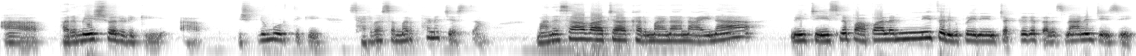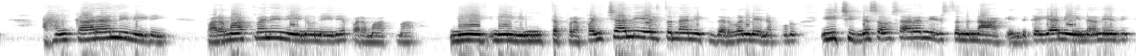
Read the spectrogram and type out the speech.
ఆ పరమేశ్వరుడికి ఆ విష్ణుమూర్తికి సర్వసమర్పణ చేస్తాం మనసా వాచా కర్మణ నాయన మేము చేసిన పాపాలన్నీ తొలగిపోయి నేను చక్కగా తలస్నానం చేసి అహంకారాన్ని వీడి పరమాత్మనే నేను నేనే పరమాత్మ నీ నీవు ఇంత ప్రపంచాన్ని వెళ్తున్నా నీకు గర్వం లేనప్పుడు ఈ చిన్న సంసారాన్ని ఇడుస్తున్నా నాకెందుకయ్యా? నేననేది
